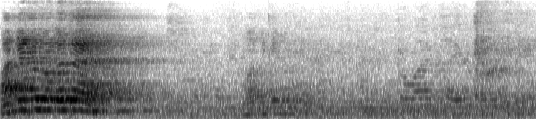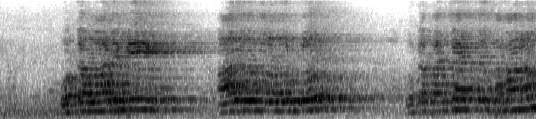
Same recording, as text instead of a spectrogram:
పన్నెండు మంగతాయ్ ఒక వాడికి ఆరు వందల ఓట్లు ఒక పంచాయతీతో సమానం.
